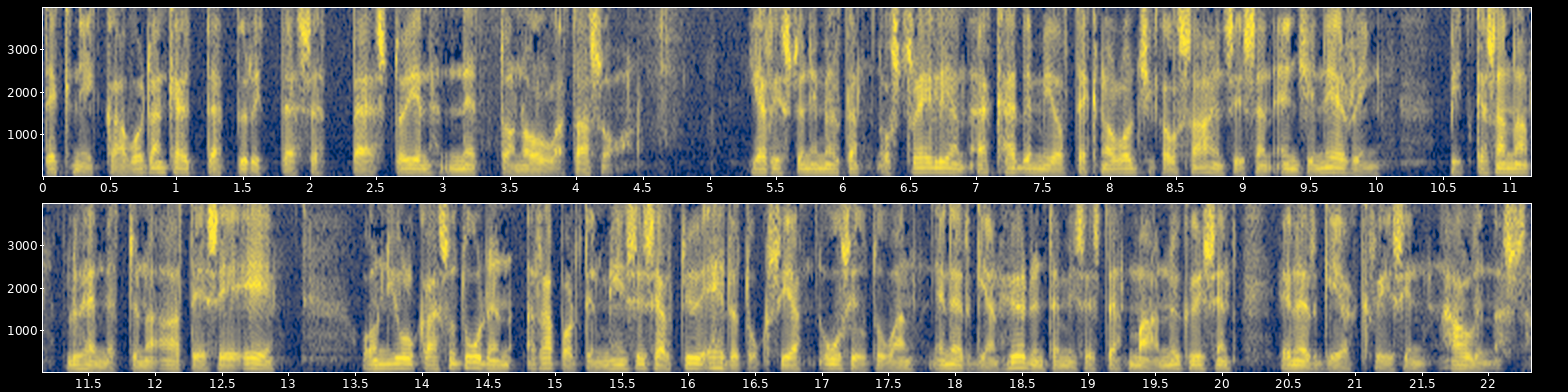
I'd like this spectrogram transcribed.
tekniikkaa voidaan käyttää pyrittäessä päästöjen netto-nollatasoon. Järjestö nimeltä Australian Academy of Technological Sciences and Engineering, pitkä sana lyhennettynä ATCE, on julkaissut uuden raportin, mihin sisältyy ehdotuksia uusiutuvan energian hyödyntämisestä maan nykyisen energiakriisin hallinnassa.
